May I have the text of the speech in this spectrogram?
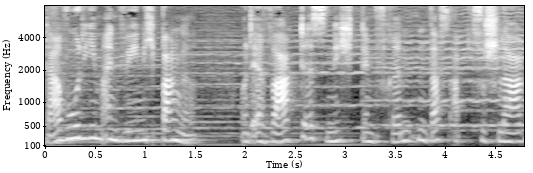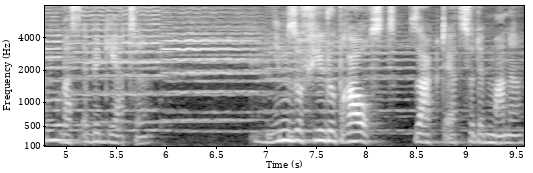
da wurde ihm ein wenig bange, und er wagte es nicht, dem Fremden das abzuschlagen, was er begehrte. Nimm so viel du brauchst, sagte er zu dem Manne.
